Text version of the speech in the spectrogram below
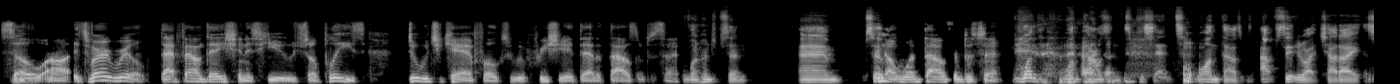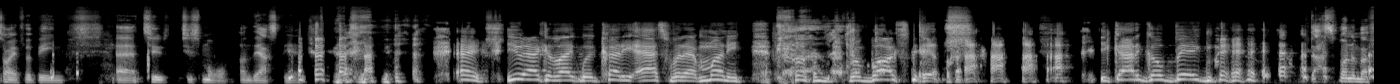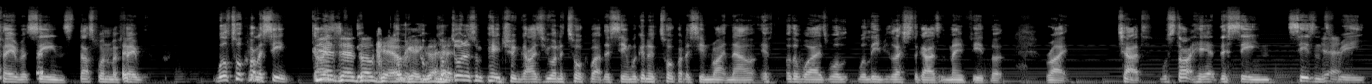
So Mm-hmm. uh, it's very real. That foundation is huge. So please do what you can, folks. We appreciate that a thousand percent. One hundred percent. Um. So No, one thousand percent. One one thousand percent, one thousand. Absolutely right, Chad. I sorry for being uh, too too small on the ask here. Hey, you acting like when Cutty asked for that money from, from Barksdale. you got to go big, man. That's one of my favorite scenes. That's one of my favorite. We'll talk about the scene, guys. Yes, yes, okay, come, okay, Come, go come ahead. join us on Patreon, guys. If you want to talk about the scene, we're going to talk about the scene right now. If otherwise, we'll we'll leave you less to the guys in the main feed. But right, Chad, we'll start here. This scene, season Yeah. three.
